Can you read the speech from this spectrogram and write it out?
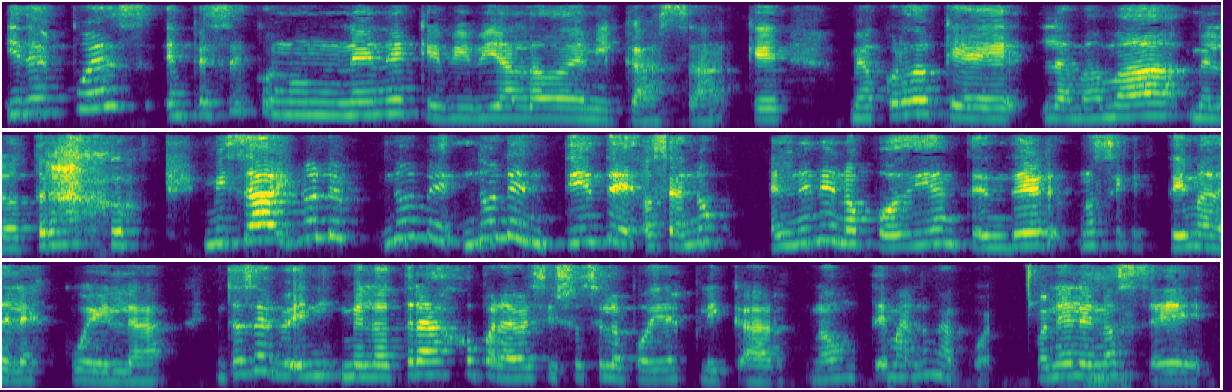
Y después empecé con un nene que vivía al lado de mi casa, que me acuerdo que la mamá me lo trajo. No le, no me, no le entiende, o sea, no, el nene no podía entender, no sé qué tema de la escuela. Entonces me lo trajo para ver si yo se lo podía explicar, ¿no? Un tema, no me acuerdo. Ponele, no mm. sé,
